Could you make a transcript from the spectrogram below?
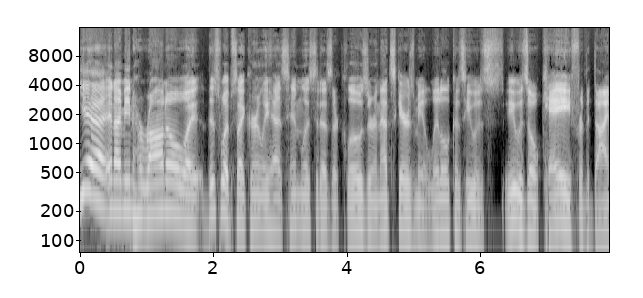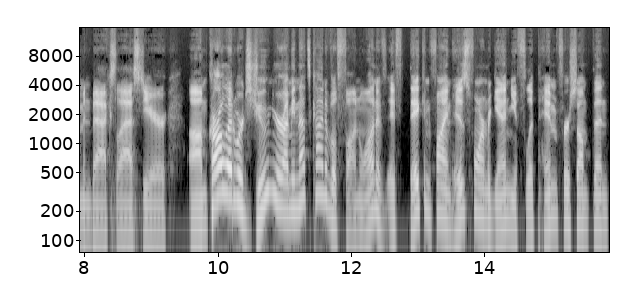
Yeah, and I mean Hirano. Uh, this website currently has him listed as their closer, and that scares me a little because he was he was okay for the Diamondbacks last year. Um, Carl Edwards Jr. I mean, that's kind of a fun one. If if they can find his form again, you flip him for something.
